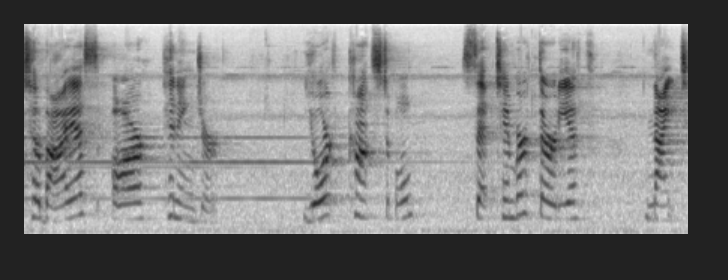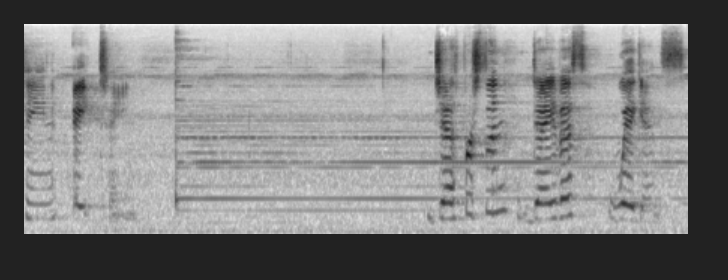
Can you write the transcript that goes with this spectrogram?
Tobias R. Penninger, York Constable, September 30th, 1918. Jefferson Davis Wiggins,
